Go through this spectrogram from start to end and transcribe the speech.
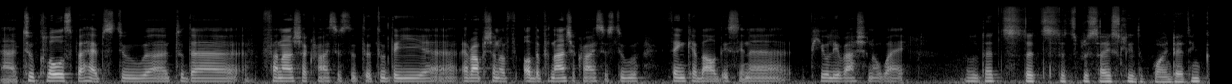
uh, too close, perhaps, to uh, to the financial crisis, to, to the uh, eruption of, of, the financial crisis, to think about this in a purely rational way? Well, that's that's that's precisely the point. I think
